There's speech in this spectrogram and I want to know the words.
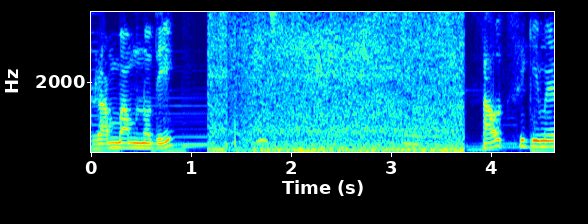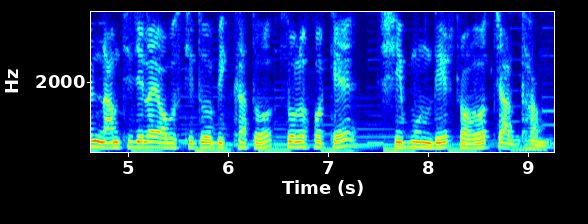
রামবাম নদী। সাউথ সিকিমের নামচি জেলায় অবস্থিত বিখ্যাত সোলোফকে শিব মন্দির সহ চারধাম।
